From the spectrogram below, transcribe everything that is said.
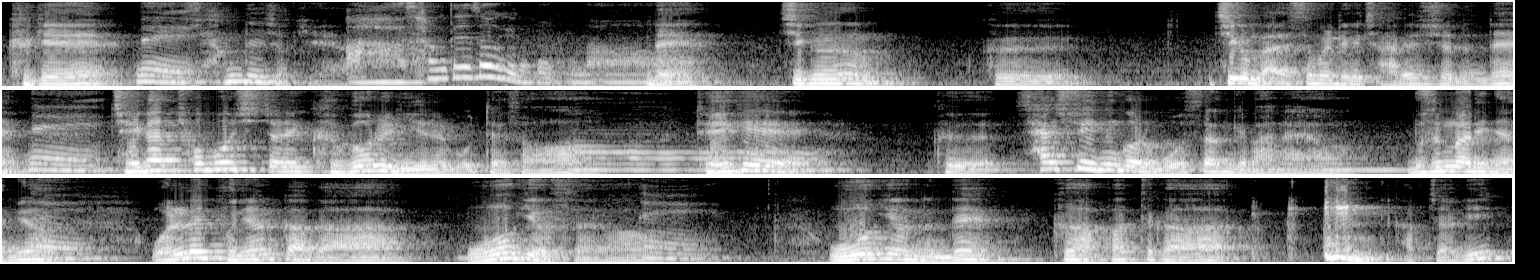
그게 네. 상대적이에요. 아, 상대적인 거구나. 네. 지금 그 지금 말씀을 되게 잘 해주셨는데 네. 제가 초보 시절에 그거를 이해를 못해서 어. 되게 그 살 수 있는 거를 못 산 게 많아요. 무슨 말이냐면 네. 원래 분양가가 5억이었어요. 네. 5억이었는데 그 아파트가 갑자기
